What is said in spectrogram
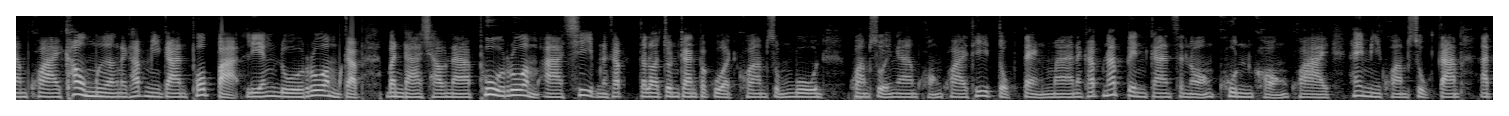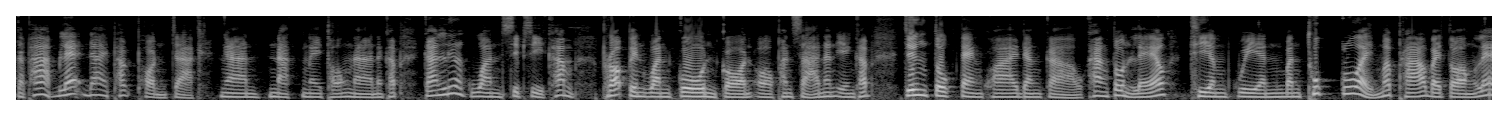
นำควายเข้าเมืองนะครับ มีการพบปะเลี้ยงดูร่วมกับบรรดาชาวนาผู้ร่วมอาชีพนะครับ ตลอดจนการประกวดความสมบูรณ์ ความสวยงามของควายที่ตกแต่งมานะครับ นับเป็นการสนองคุณของควาย ให้มีความสุขตามอัตภาพและได้พักผ่อนจากงานหนักในท้องนานะครับ การเลือกวัน 14 ค่ำเพราะเป็นวันโกนก่อนออกพรรษานั่นเองครับ จึงตกแต่งควายดังกล่าวข้างต้นแล้ว เทียมเกวียนบรรทุกกล้วยมะพร้าวใบตองและ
